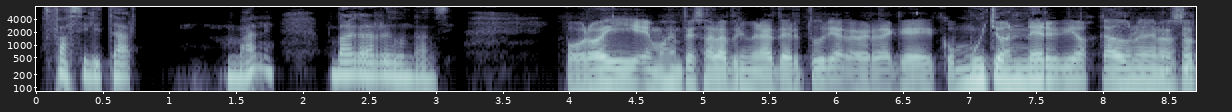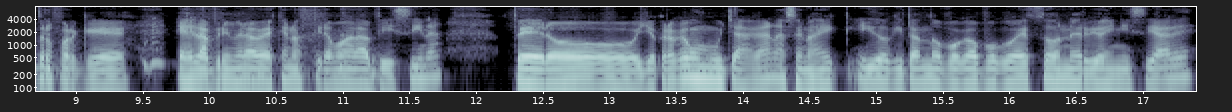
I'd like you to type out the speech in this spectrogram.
facilitar, ¿vale? Valga la redundancia. Por hoy hemos empezado la primera tertulia, la verdad que con muchos nervios cada uno de nosotros porque es la primera vez que nos tiramos a la piscina, pero yo creo que con muchas ganas se nos ha ido quitando poco a poco estos nervios iniciales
